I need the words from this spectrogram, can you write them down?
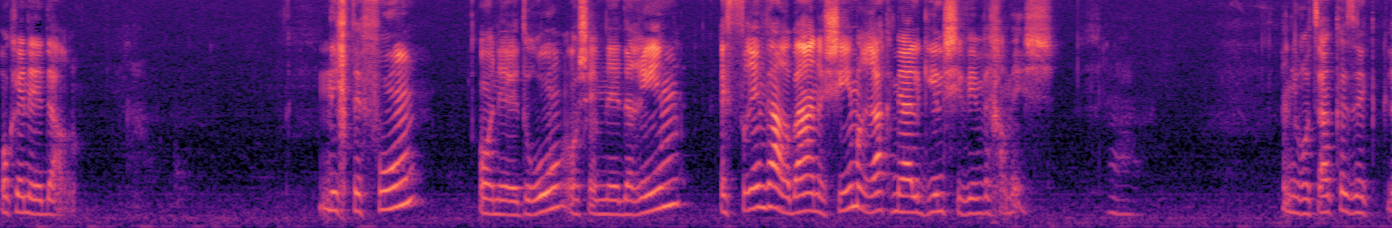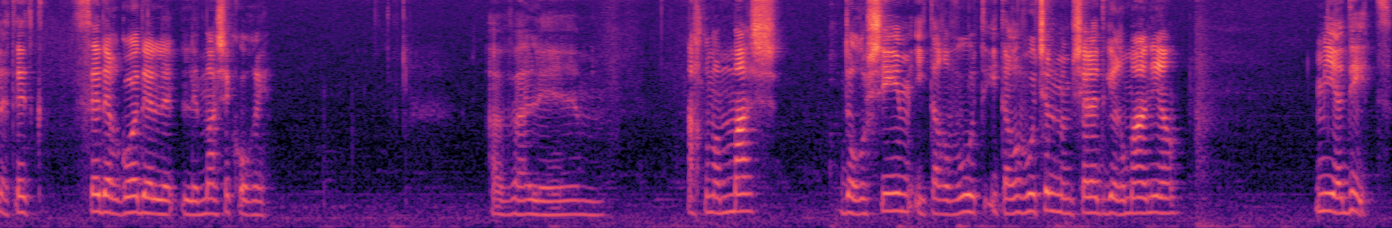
או כנעדר. נחטפו, או נעדרו, או שהם נעדרים, 24 אנשים רק מעל גיל 75. וואו. אני רוצה כזה לתת סדר גודל למה שקורה. אבל אמ, אנחנו ממש דורשים התערבות, התערבות של ממשלת גרמניה מיידית.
